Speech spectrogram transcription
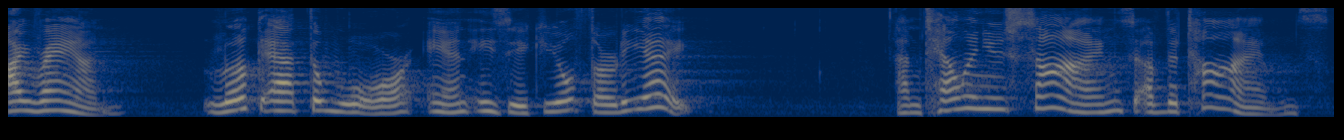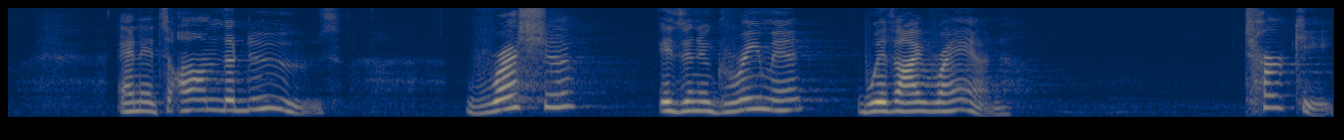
Iran. Look at the war in Ezekiel 38. I'm telling you signs of the times, and it's on the news. Russia is in agreement with Iran, Turkey,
